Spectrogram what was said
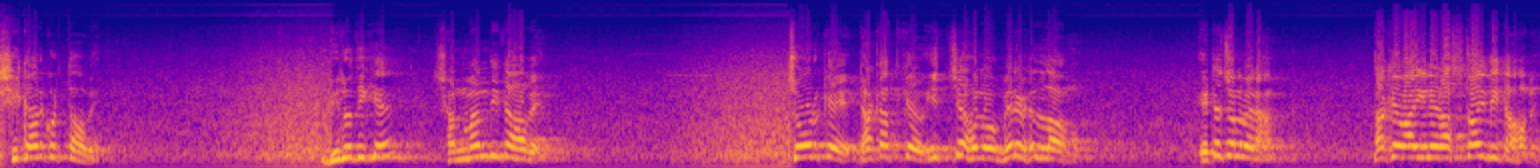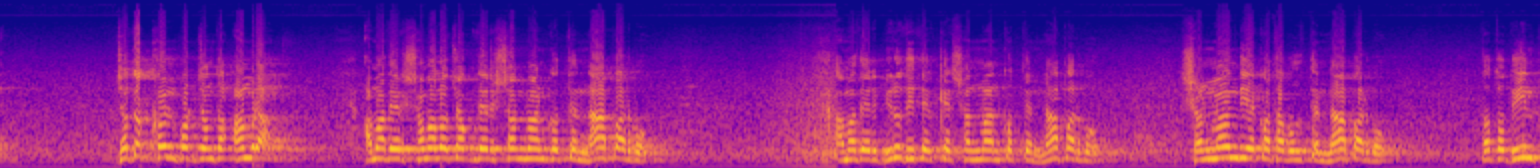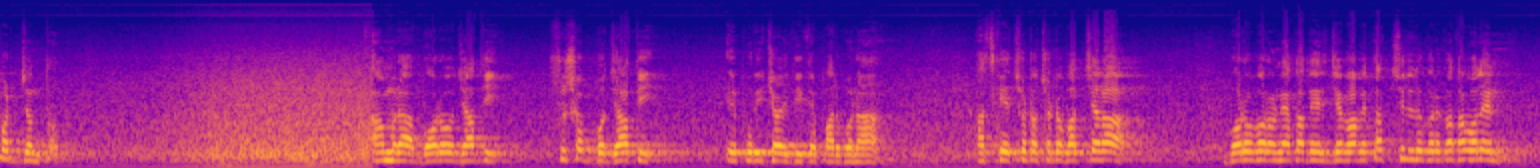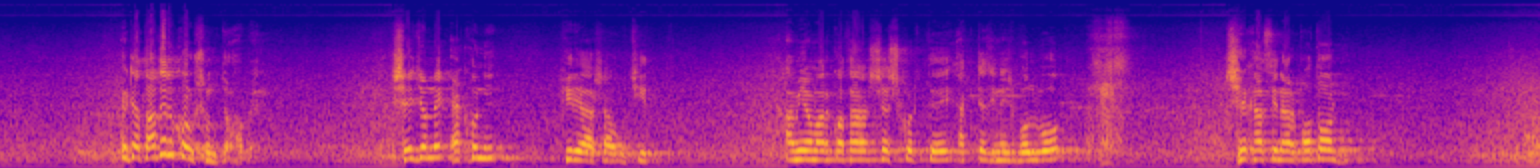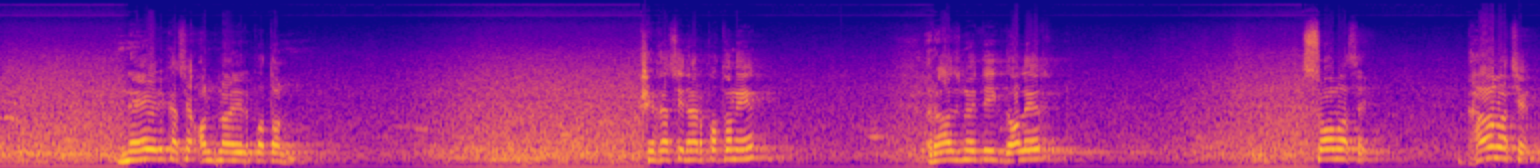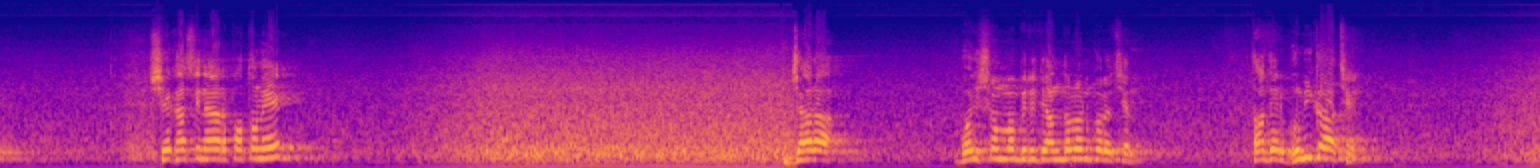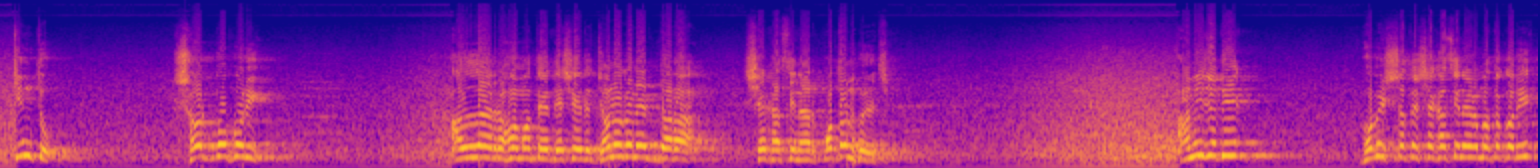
স্বীকার করতে হবে। বিরোধীকে সম্মান দিতে হবে। চোরকে, ডাকাতকেও ইচ্ছে হলো মেরে ফেললাম। এটা চলবে না। তাকে আইনের আশ্রয় দিতে হবে। যতক্ষণ পর্যন্ত আমরা আমাদের সমালোচকদের সম্মান করতে না পারব, আমাদের বিরোধীদেরকে সম্মান করতে না পারব, সম্মান দিয়ে কথা বলতে না পারব, ততদিন পর্যন্ত আমরা বড় জাতি, সুসভ্য জাতি এ পরিচয় দিতে পারব না। আজকে ছোট ছোট বাচ্চারা, বড় বড় নেতাদের যেভাবে তাচ্ছিল্য করে কথা বলেন, এটা তাদেরকেও শুনতে হবে। সেই জন্য এখনই ফিরে আসা উচিত। আমি আমার কথা শেষ করতে একটা জিনিস বলব। শেখ হাসিনার পতন, ন্যায়ের কাছে অন্যায়ের পতন। শেখ হাসিনার পতনে রাজনৈতিক দলের শ্রম আছে, ঘাম আছে। শেখ হাসিনার পতনে যারা বৈষম্য বিরোধী আন্দোলন করেছেন, তাদের ভূমিকা আছে। কিন্তু সর্বোপরি আল্লাহর রহমতে দেশের জনগণের দ্বারা শেখ হাসিনার পতন হয়েছে। আমি যদি ভবিষ্যতে শেখ হাসিনার মতো করি,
